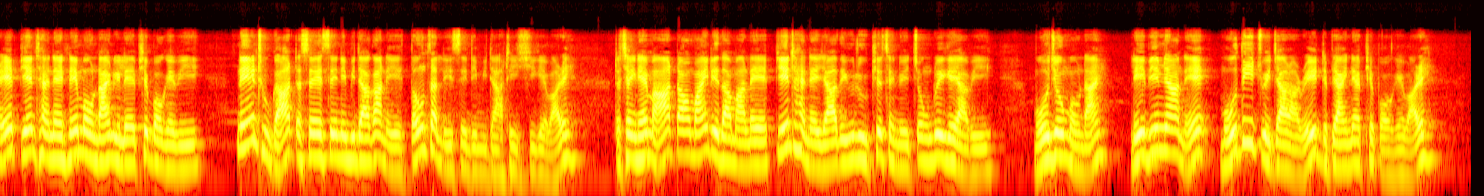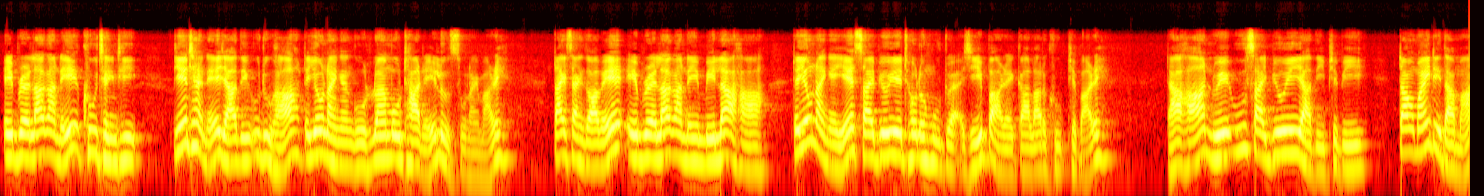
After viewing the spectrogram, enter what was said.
တဲ့ပြင်းထန်တဲ့နှင်းမုန်တိုင်းတွေလည်းဖြစ်ပေါ်ခဲ့ပြီးနှင်းထူက10စင်တီမီတာကနေ34စင်တီမီတာထိရှိခဲ့ပါတယ်။တစ်ချိန်တည်းမှာတောင်ပိုင်းဒေသမှာလည်းပြင်းထန်တဲ့ရာသီဥတုဖြစ်စဉ်တွေကြုံတွေ့ခဲ့ရပြီးမိုးကြုံမုန်တိုင်းလေပြင်းများနဲ့မိုးသီးကြွေကြတာတွေတပြိုင်နက်ဖြစ်ပေါ်ခဲ့ပါတယ်။ဧပြီလကနေအခုချိန်ထိပြင်းထန်တဲ့ရာသီဥတုဟာတရုတ်နိုင်ငံကိုလွှမ်းမိုးထားတယ်လို့ဆိုနိုင်ပါတယ်။ တိုက်ဆိုင်သွားပဲဧပြီလကနေမေလဟာတရုတ်နိုင်ငံရဲ့စိုက်ပျိုးရေးထုတ်လုပ်မှုအတွက်အရေးပါတဲ့ကာလတစ်ခုဖြစ်ပါတယ်။ဒါဟာຫນွေဦးစိုက်ပျိုးရေးရာသီဖြစ်ပြီးတောင်ပိုင်းဒေသမှာ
